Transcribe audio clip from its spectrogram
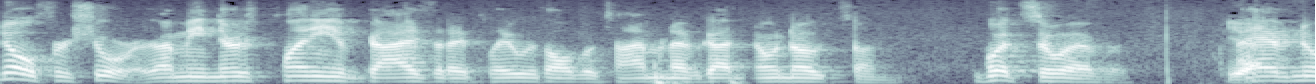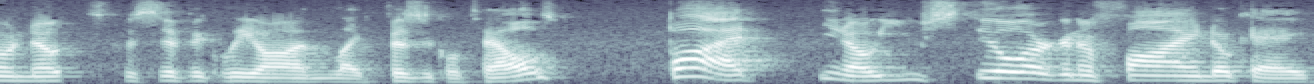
No, for sure. I mean, there's plenty of guys that I play with all the time, and I've got no notes on whatsoever. Yeah. I have no notes specifically on like physical tells, but you know, you still are going to find okay.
